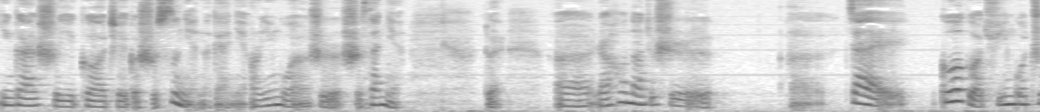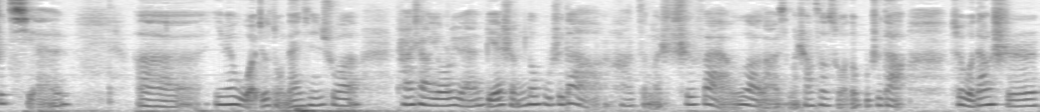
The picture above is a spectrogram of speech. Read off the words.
应该是一个这个十四年的概念，而英国是十三年，对，呃，然后呢就是呃在哥哥去英国之前。呃，因为我就总担心说他上幼儿园别什么都不知道哈，怎么吃饭饿了怎么上厕所都不知道，所以我当时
